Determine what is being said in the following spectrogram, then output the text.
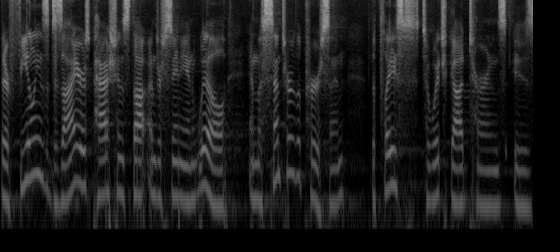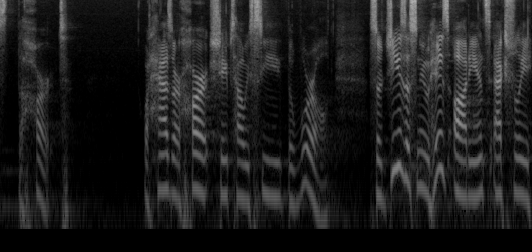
their feelings, desires, passions, thought, understanding, and will and the center of the person, the place to which God turns, is the heart. What has our heart shapes how we see the world. So Jesus knew his audience actually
